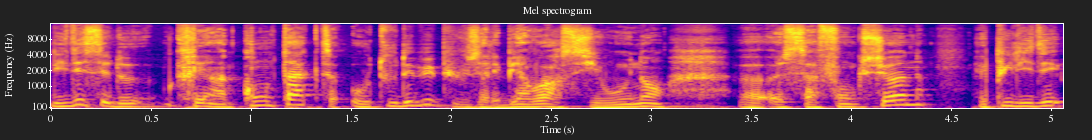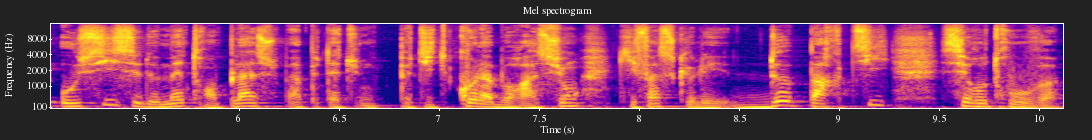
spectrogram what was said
L'idée, c'est de créer un contact au tout début, puis vous allez bien voir si ou non euh, ça fonctionne. Et puis l'idée aussi, c'est de mettre en place bah, peut-être une petite collaboration qui fasse que les deux parties s'y retrouvent.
